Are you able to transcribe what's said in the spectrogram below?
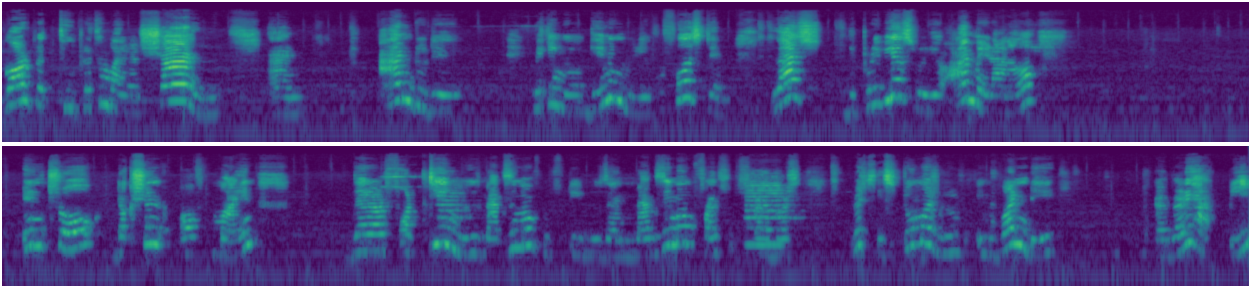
God to Pratham Bhalerao channel and I'm today making a gaming video for first time. Last the previous video I made an uh, introduction of mine. There are 40 views, maximum 50 views and maximum 5 subscribers which is too much good in one day. I'm very happy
